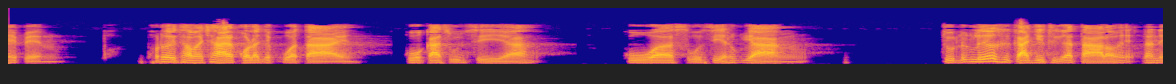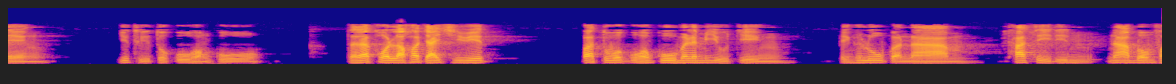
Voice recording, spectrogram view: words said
ให้เป็น เพราะโดยธรรมชาติคนเราจะกลัวตาย กลัวการสูญเสีย กลัวสูญเสียทุกอย่าง จุดลึกๆก็คือการยึดถืออัตตาเรานั่นเอง ยึดถือตัวกูของกู แต่ถ้าคนเราเข้าใจชีวิต ว่าตัวกูของกูไม่ได้มีอยู่จริง เป็นแค่รูปกับนามธาตุสี่ดินน้ำลมไฟ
